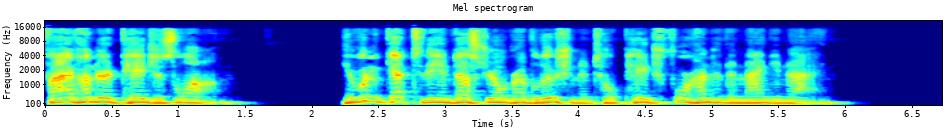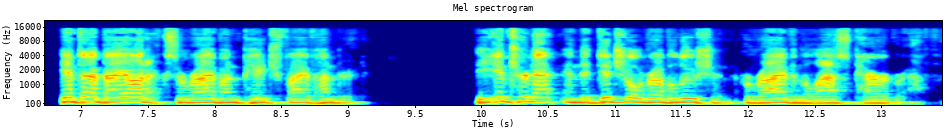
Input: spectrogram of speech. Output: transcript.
500 pages long, you wouldn't get to the Industrial Revolution until page 499. Antibiotics arrive on page 500. the internet and the digital revolution arrive in the last paragraph.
